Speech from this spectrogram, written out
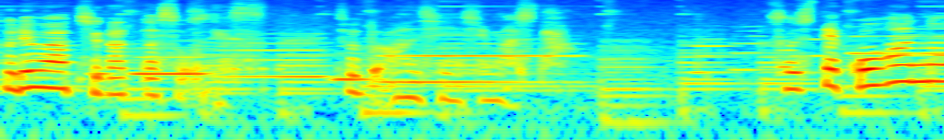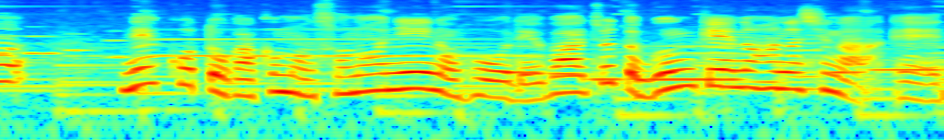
それは違ったそうです。ちょっと安心しました。そして後半の猫と学問その2の方ではちょっと文系の話が、え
